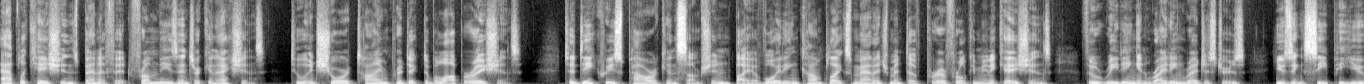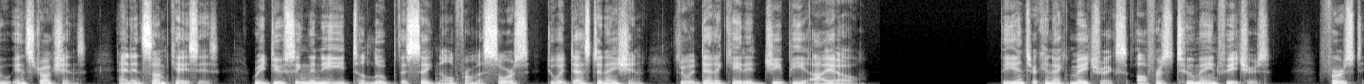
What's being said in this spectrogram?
Applications benefit from these interconnections to ensure time-predictable operations, to decrease power consumption by avoiding complex management of peripheral communications through reading and writing registers using CPU instructions, and in some cases, reducing the need to loop the signal from a source to a destination through a dedicated GPIO. The interconnect matrix offers two main features. First,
